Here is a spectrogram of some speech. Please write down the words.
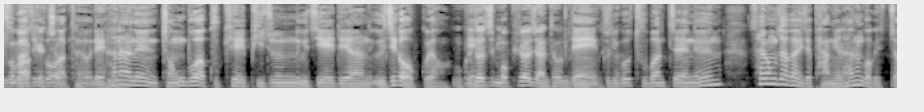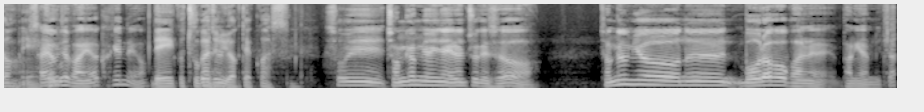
두 누가 막았겠죠. 것 같아요. 네, 하나는 정부와 국회의 비준 의지에 대한 의지가 없고요. 음, 그다지 뭐 필요하지 않다고 네, 느끼는 그리고 두 번째는 사용자가 이제 방해를 하는 거겠죠. 예, 사용자 그거- 방해가 크겠네요. 네, 그 두 가지로 네. 요약될 것 같습니다. 소위 정경련이나 이런 쪽에서 정경련은 뭐라고 방해, 방해합니까?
